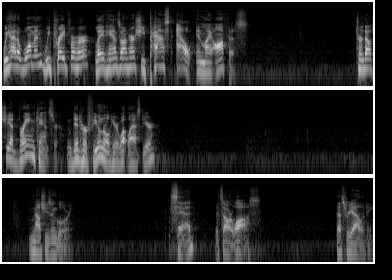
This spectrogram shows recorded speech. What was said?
We had a woman, we prayed for her, laid hands on her. She passed out in my office. Turned out she had brain cancer and did her funeral here, what, last year? Now she's in glory. Sad. It's our loss. That's reality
